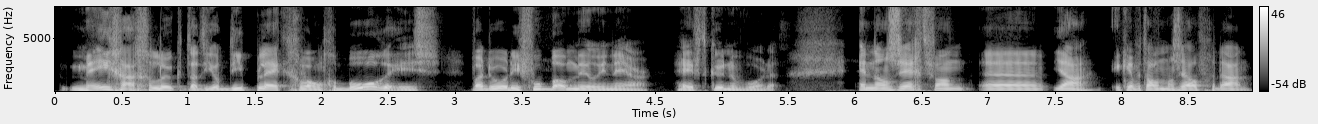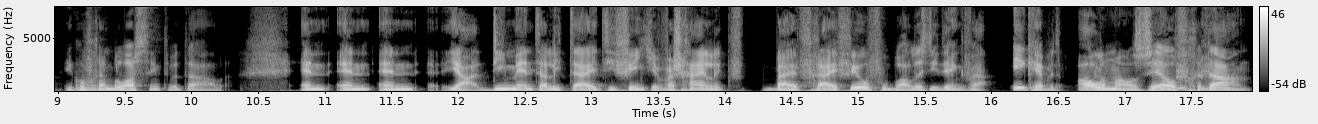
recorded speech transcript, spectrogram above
Mega geluk dat hij op die plek gewoon geboren is, waardoor hij voetbalmiljonair heeft kunnen worden. En dan zegt van, eh, ja, ik heb het allemaal zelf gedaan. Ik hoef geen belasting te betalen. En, en, en ja, die mentaliteit die vind je waarschijnlijk bij vrij veel voetballers. Die denken van, ja, ik heb het allemaal zelf gedaan.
